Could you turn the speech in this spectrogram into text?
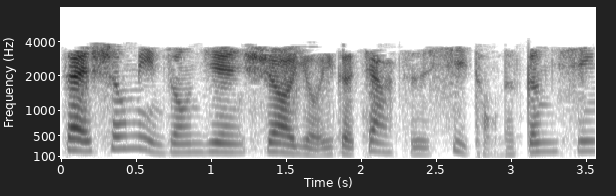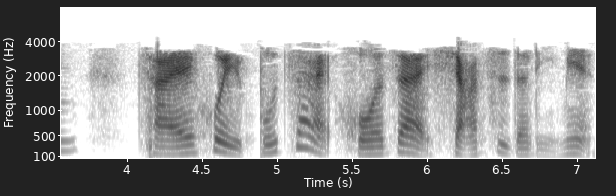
在生命中间需要有一个价值系统的更新，才会不再活在辖制的里面。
